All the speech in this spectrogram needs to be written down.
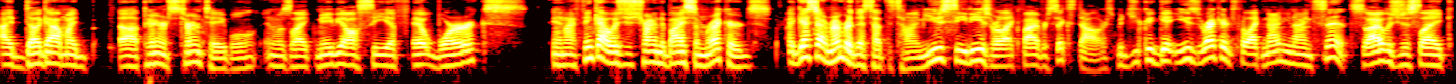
I dug out my uh, parents' turntable and was like, maybe I'll see if it works. And I think I was just trying to buy some records. I guess I remember this at the time. Used CDs were like five or six dollars, but you could get used records for like 99 cents. So I was just like,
